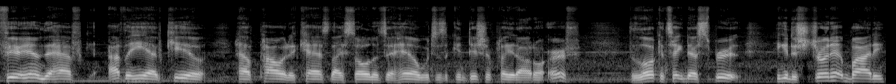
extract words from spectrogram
Fear Him that have, after He have killed, have power to cast thy soul into hell, which is a condition played out on earth. The Lord can take that spirit, He can destroy that body,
